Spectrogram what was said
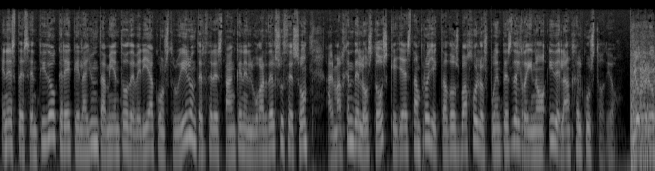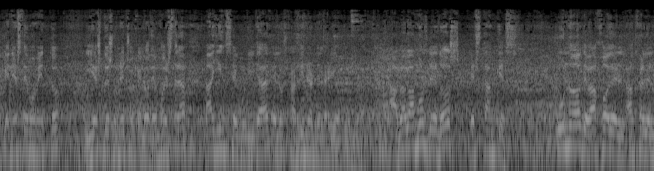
En este sentido, cree que el ayuntamiento debería construir un tercer estanque en el lugar del suceso, al margen de los dos que ya están proyectados bajo los puentes del Reino y del Ángel Custodio. Creo que en este momento, y esto es un hecho que lo demuestra, hay inseguridad en los jardines del río Turia. Hablábamos de dos estanques uno debajo del ángel del,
